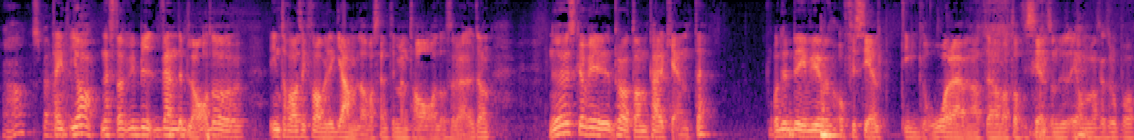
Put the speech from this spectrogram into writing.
Jaha, spännande. Tänkte, ja, nästa, vi vänder blad och inte hålla sig kvar vid det gamla och vara sentimental och sådär. Utan nu ska vi prata om Per Kente. Och det blev ju officiellt igår även att det har varit officiellt som du, om man ska tro på.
